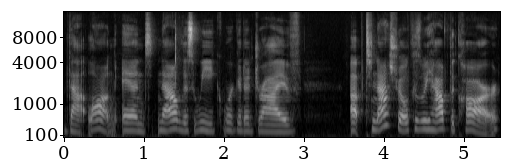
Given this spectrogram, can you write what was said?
that long. And now this week we're gonna drive up to Nashville because we have the car.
